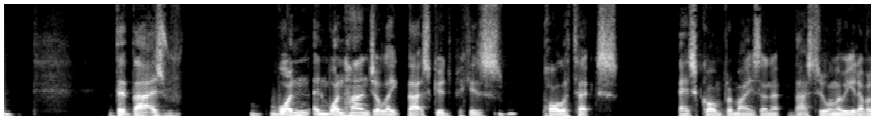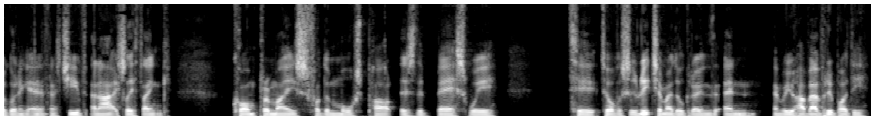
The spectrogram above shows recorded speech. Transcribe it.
Mm-hmm. That that is one in one hand you're like that's good because mm-hmm politics is compromise in it. That's the only way you're ever going to get anything achieved. And I actually think compromise for the most part is the best way to, to obviously reach a middle ground and, and where you have everybody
